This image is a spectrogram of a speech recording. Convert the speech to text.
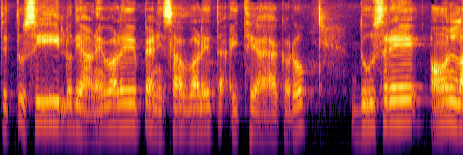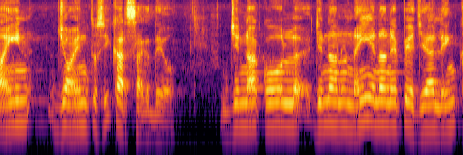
ਤੇ ਤੁਸੀਂ ਲੁਧਿਆਣੇ ਵਾਲੇ, ਭੈਣੀ ਸਾਹਿਬ ਵਾਲੇ ਤਾਂ ਇੱਥੇ ਆਇਆ ਕਰੋ। ਦੂਸਰੇ ਆਨਲਾਈਨ ਜੁਆਇਨ ਤੁਸੀਂ ਕਰ ਸਕਦੇ ਹੋ। ਜਿਨ੍ਹਾਂ ਕੋਲ ਜਿਨ੍ਹਾਂ ਨੂੰ ਨਹੀਂ ਇਹਨਾਂ ਨੇ ਭੇਜਿਆ ਲਿੰਕ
